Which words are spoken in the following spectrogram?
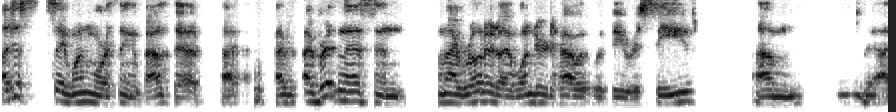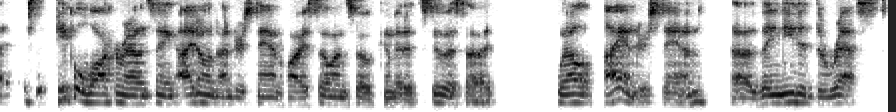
I'll just say one more thing about that. I, have I've written this, and when I wrote it, I wondered how it would be received. Um, people walk around saying, I don't understand why so and so committed suicide. Well, I understand. Uh, they needed the rest.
